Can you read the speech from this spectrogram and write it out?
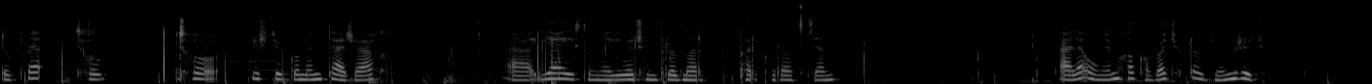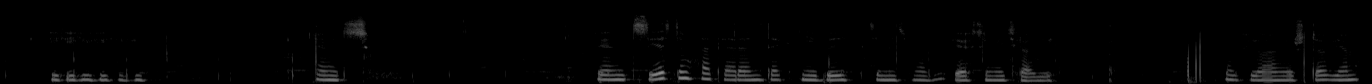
to, pra- to, to piszcie w komentarzach. A ja jestem najlepszym parkurowcem, ale umiem hakować w prawdziwym życiu. Więc. Więc jestem hakerem, tak niby. Chcę mieć, ja chcę mieć rogi. Mówiłam już to, wiem.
